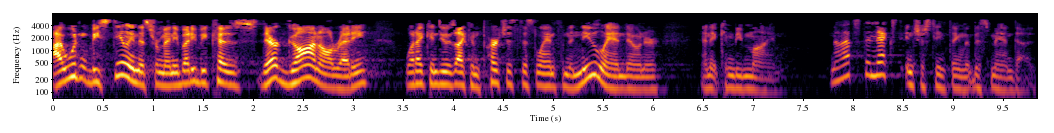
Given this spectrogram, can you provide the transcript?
I wouldn't be stealing this from anybody because they're gone already. What I can do is I can purchase this land from the new landowner and it can be mine. Now, that's the next interesting thing that this man does.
